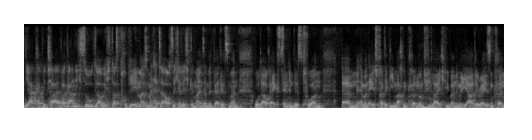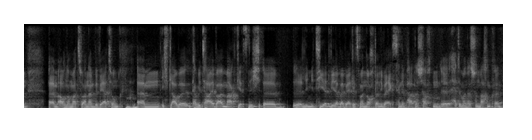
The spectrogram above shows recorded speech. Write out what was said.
Ja, Kapital war gar nicht so, glaube ich, das Problem. Also man hätte auch sicherlich gemeinsam mit Bertelsmann oder auch externen Investoren ähm, eine M&A-Strategie machen können und mhm. vielleicht über eine Milliarde raisen können, ähm, auch nochmal zu anderen Bewertungen. Mhm. Ähm, ich glaube, Kapital war im Markt jetzt nicht äh, äh, limitiert, weder bei Bertelsmann noch dann über externe Partnerschaften äh, hätte man das schon machen können.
